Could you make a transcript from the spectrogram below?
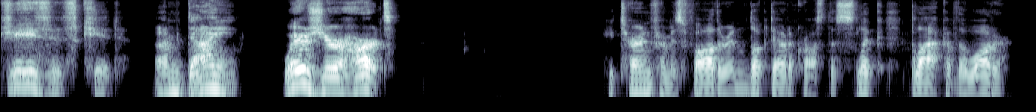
Jesus, kid, I'm dying. Where's your heart? He turned from his father and looked out across the slick black of the water.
